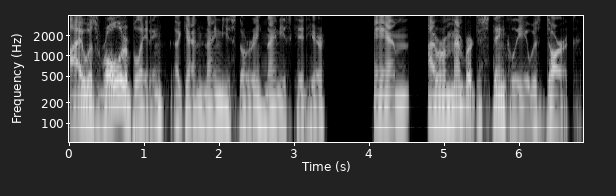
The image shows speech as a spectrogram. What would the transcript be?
I was rollerblading, again, 90s story, 90s kid here. And I remember distinctly it was dark.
